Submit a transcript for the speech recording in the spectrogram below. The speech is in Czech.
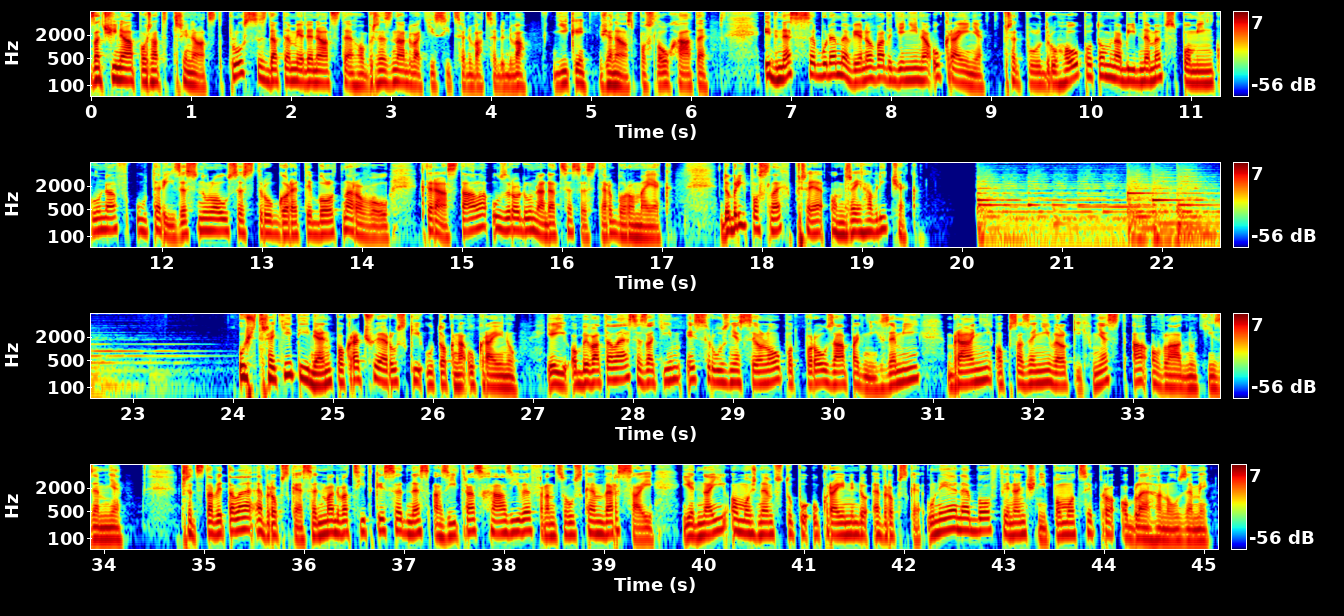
Začíná pořad 13 plus s datem 11. března 2022. Díky, že nás posloucháte. I dnes se budeme věnovat dění na Ukrajině. Před půl druhou potom nabídneme vzpomínku na v úterý zesnulou sestru Gorety Boltnarovou, která stála u zrodu nadace sester Boromejek. Dobrý poslech přeje Ondřej Havlíček. Už třetí týden pokračuje ruský útok na Ukrajinu. Její obyvatelé se zatím i s různě silnou podporou západních zemí brání obsazení velkých měst a ovládnutí země. Představitelé Evropské 27 se dnes a zítra schází ve francouzském Versailles. Jednají o možném vstupu Ukrajiny do Evropské unie nebo finanční pomoci pro obléhanou zemi.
